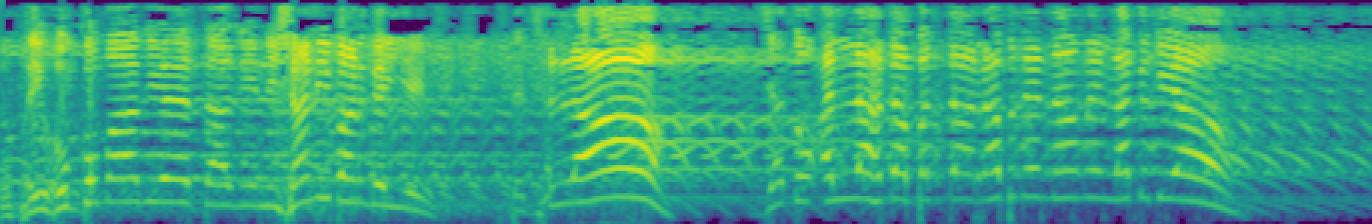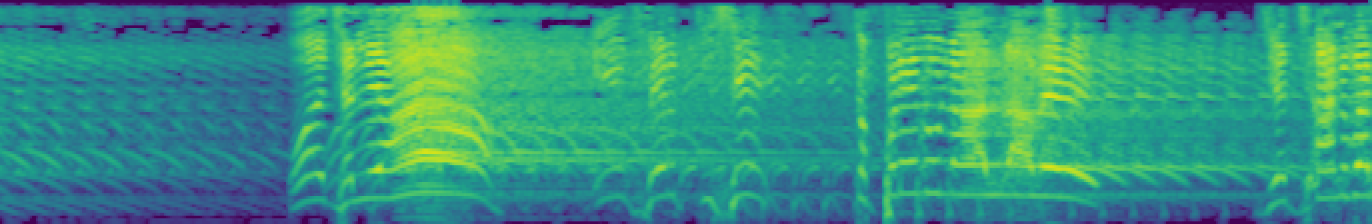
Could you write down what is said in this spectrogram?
وہ بھائی حکم آ گیا ہے، تازی نشانی بن گئی ہے۔ جلا جدو اللہ دا بندہ رب دے نام لگ گیا وہ جلیا پھر کسی کپڑے نو نال لاوے۔ جے جانور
